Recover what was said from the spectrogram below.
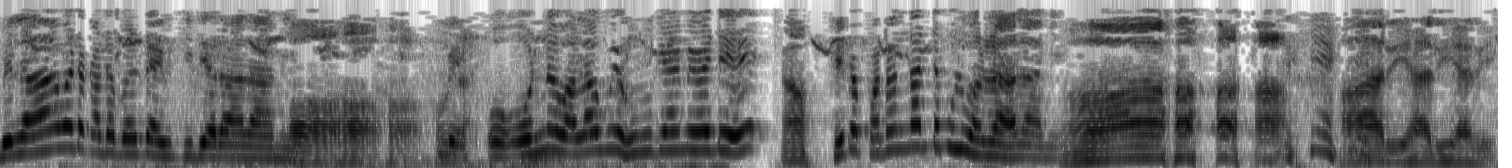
වෙලාවට කඩබලට ඇවිත් හිටියා රාලාමි. ආ හා හා හොඳයි. මේ ඔ- ඔන්න වලව්වේ හුණු කෑමේ වැඩේ ආ. හෙට පටන් ගන්න පුළුවන් රාලාමි. ආ හරි හරි හරි.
